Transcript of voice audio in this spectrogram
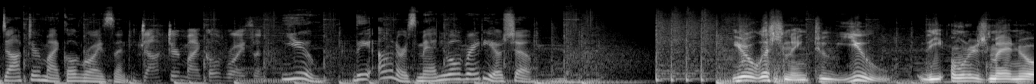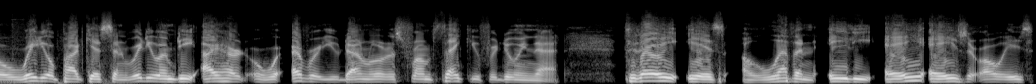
Dr. Michael Roizen. Dr. Michael Roizen. You, the Owner's Manual Radio Show. You're listening to You, the Owner's Manual radio podcast and Radio MD, iHeart, or wherever you download us from. Thank you for doing that. Today is 1180A. A's are always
